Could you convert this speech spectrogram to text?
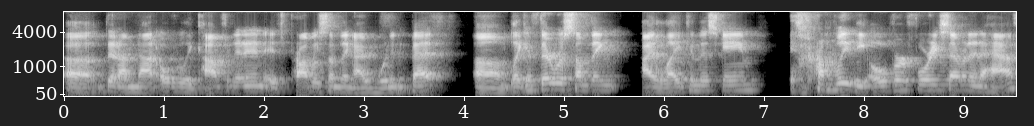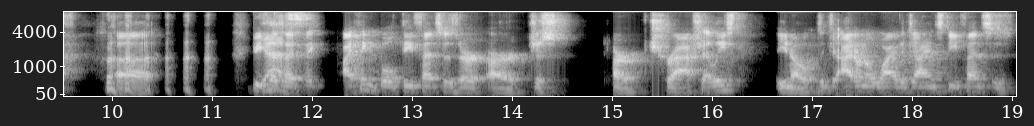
uh, that I'm not overly confident in. It's probably something I wouldn't bet. Um, like if there was something I like in this game, it's probably the over 47 and a half. Uh, because yes. I think I think both defenses are are just are trash. At least you know the, I don't know why the Giants defense is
